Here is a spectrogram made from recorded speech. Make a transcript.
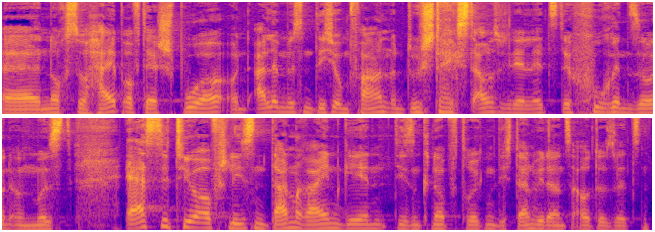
äh, noch so halb auf der Spur und alle müssen dich umfahren und du steigst aus wie der letzte Hurensohn und musst erst die Tür aufschließen, dann reingehen, diesen Knopf drücken, dich dann wieder ins Auto setzen.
